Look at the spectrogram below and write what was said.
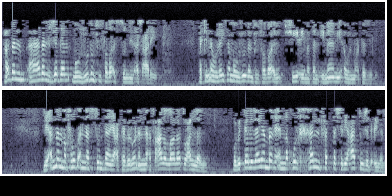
هذا هذا الجدل موجود في الفضاء السني الأشعري لكنه ليس موجودا في الفضاء الشيعي مثلا الإمامي أو المعتزلي. لأن المفروض أن السنة يعتبرون أن أفعال الله لا تعلل وبالتالي لا ينبغي أن نقول خلف التشريعات توجد علل.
